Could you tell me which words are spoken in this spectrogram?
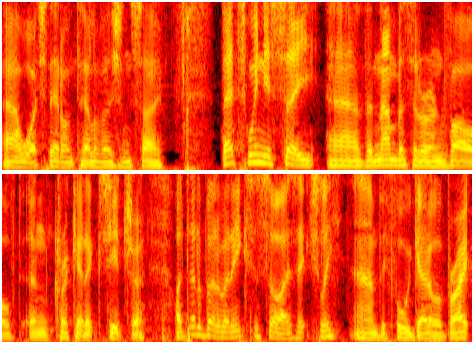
uh, watched that on television. So that's when you see uh, the numbers that are involved in cricket, etc. I did a bit of an exercise actually um, before we go to a break.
